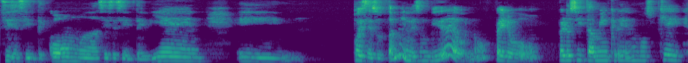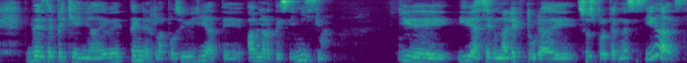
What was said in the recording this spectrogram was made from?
si se siente cómoda, si se siente bien. Eh, pues eso también es un video, ¿no? Pero, pero sí también creemos que desde pequeña debe tener la posibilidad de hablar de sí misma y de, y de hacer una lectura de sus propias necesidades.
